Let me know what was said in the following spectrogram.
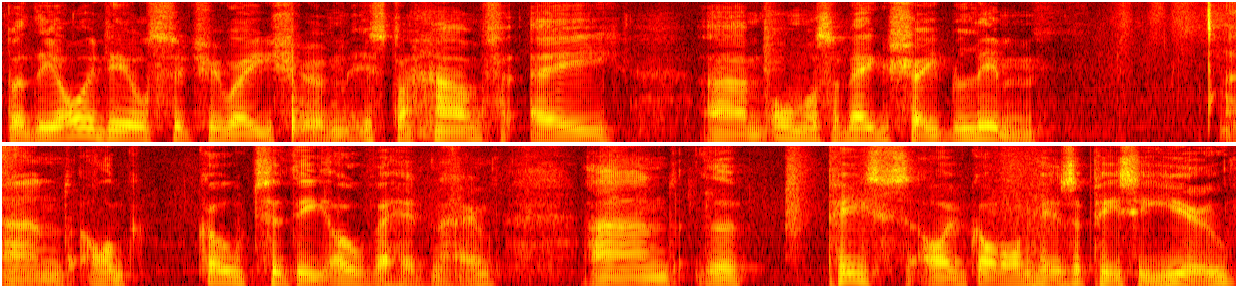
but the ideal situation is to have a um, almost an egg-shaped limb. And I'll go to the overhead now. And the piece I've got on here is a piece of yew.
